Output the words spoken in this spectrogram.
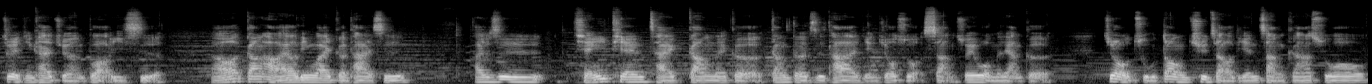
就已经开始觉得很不好意思了。然后刚好还有另外一个，他也是他就是前一天才刚那个刚得知他的研究所上，所以我们两个就主动去找连长跟他说。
